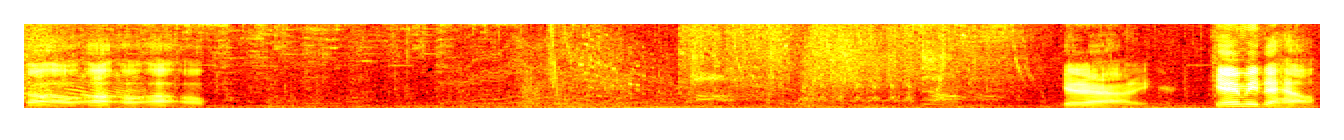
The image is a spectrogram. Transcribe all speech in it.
Uh-oh, uh-oh, uh-oh. Get out of here. Get me the hell.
